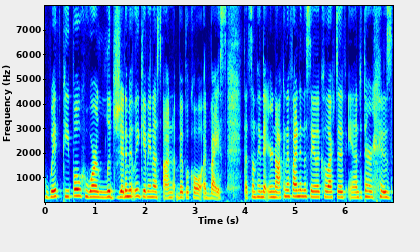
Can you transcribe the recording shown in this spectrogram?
with people who are legitimately giving us unbiblical advice? That's something that you're not going to find in the Selah Collective. And there is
